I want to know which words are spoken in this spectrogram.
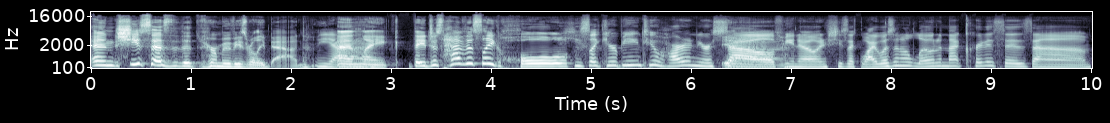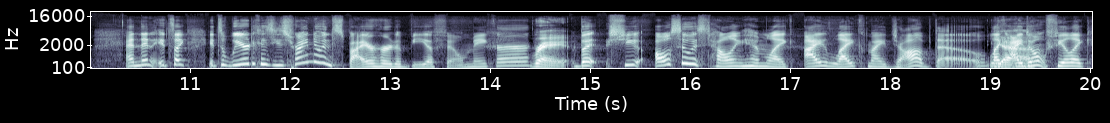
And she says that her movie's really bad. Yeah. And like, they just have this like whole. He's like, You're being too hard on yourself, Yeah. you know? And she's like, Well, wasn't alone in that criticism. And then it's like, it's weird because he's trying to inspire her to be a filmmaker. Right. But she also is telling him, like, I like my job though. Like, I don't feel like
